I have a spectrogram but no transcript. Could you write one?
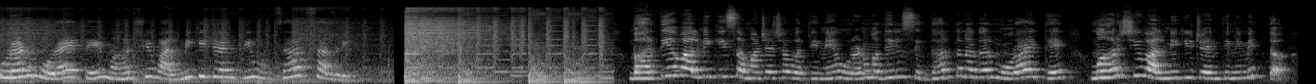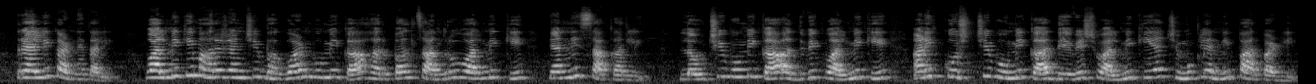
उरण मोरा येथे महर्षी वाल्मिकी जयंती उत्साहात साजरी. भारतीय वाल्मिकी समाजाच्या वतीने उरणमधील सिद्धार्थनगर मोरा येथे महर्षी वाल्मिकी जयंतीनिमित्त रॅली काढण्यात आली. वाल्मिकी महाराजांची भगवान भूमिका हरपाल चांद्रू वाल्मिकी यांनी साकारली. लवची भूमिका अद्विक वाल्मिकी आणि कुशची भूमिका देवेश वाल्मिकी या चिमुकल्यांनी पार पाडली.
